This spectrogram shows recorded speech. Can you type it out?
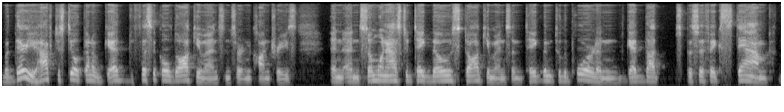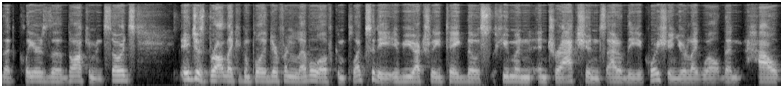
but there you have to still kind of get the physical documents in certain countries and, and someone has to take those documents and take them to the port and get that specific stamp that clears the document. So it's it just brought like a completely different level of complexity if you actually take those human interactions out of the equation. You're like, well, then how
